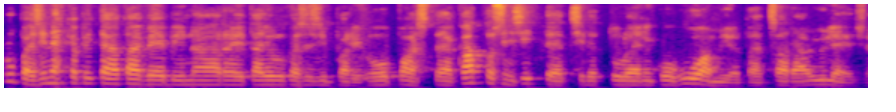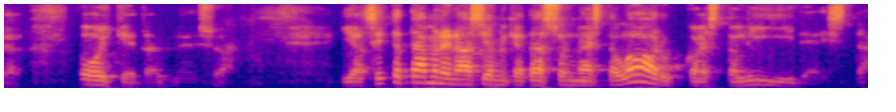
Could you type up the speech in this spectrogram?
rupesin ehkä pitää jotain webinaareita, julkaisisin pari opasta ja katsoisin sitten, että sille tulee niin kuin huomiota, että saadaan yleisöä, oikeita yleisöä. Ja sitten tämmöinen asia, mikä tässä on näistä laadukkaista liideistä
